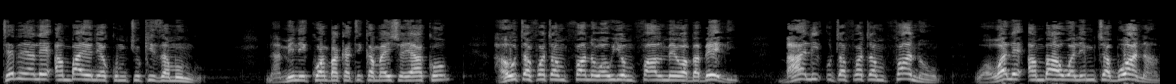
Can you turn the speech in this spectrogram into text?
tena yale ambayo ni ya kumchukiza mungu. Naamini kwamba katika maisha yako hautafuata mfano wa huyo mfalme wa babeli bali utafuata mfano wa wale ambao walimcha bwana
